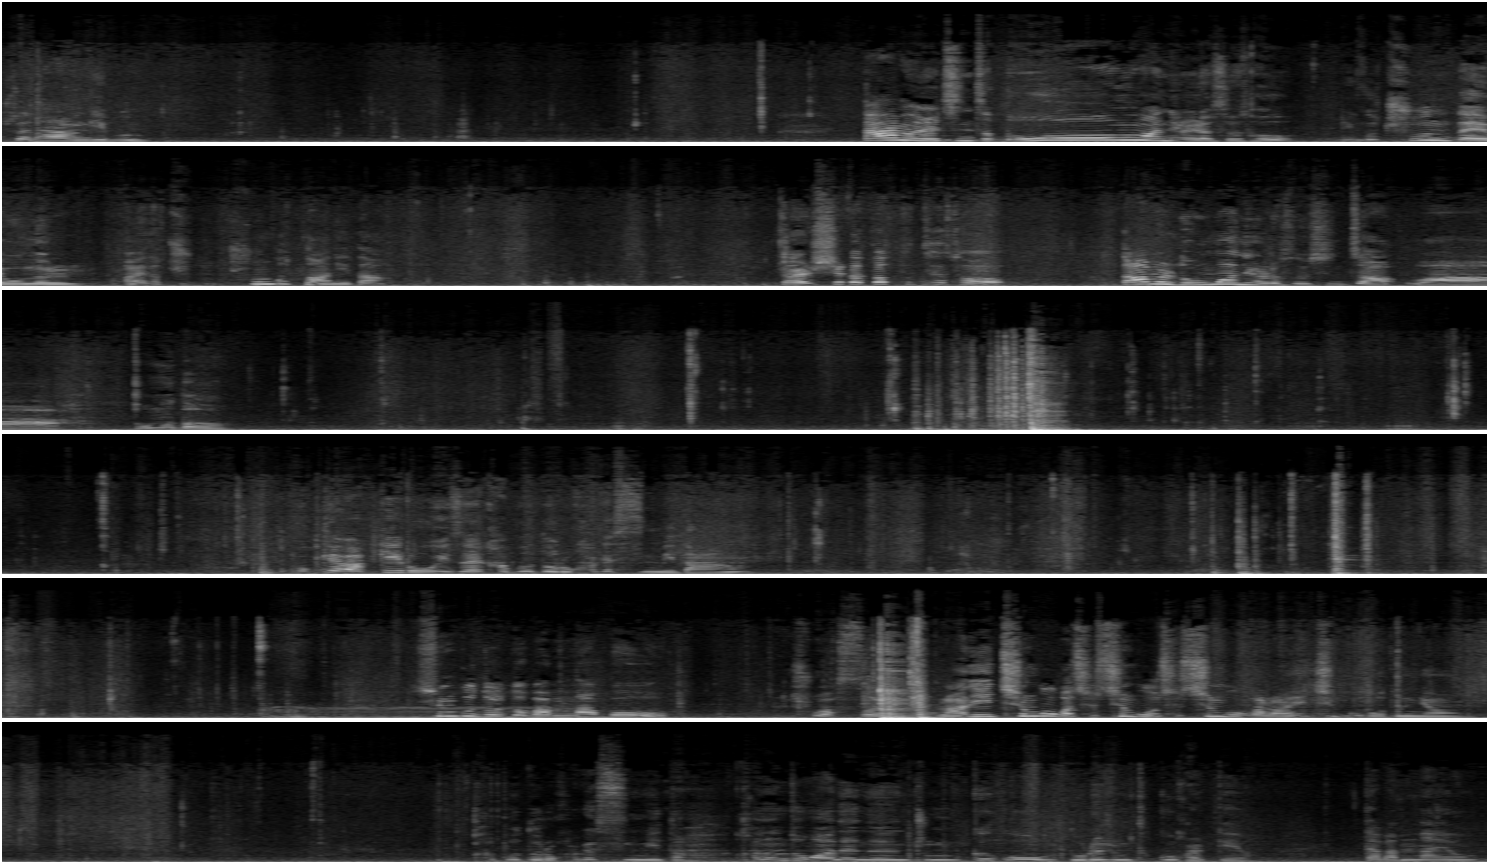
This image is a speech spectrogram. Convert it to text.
숙제 다한 기분. 땀을 진짜 너무 많이 흘렸어요. 더 이거 추운데 오늘 아니다 추, 추운 것도 아니다. 날씨가 따뜻해서 땀을 너무 많이 흘렸어요. 진짜 와 너무 더워. 복개 맞기로 이제 가보도록 하겠습니다. 친구들도 만나고 좋았어요. 라니 친구가 제 친구고 제 친구가 라니 친구거든요. 가보도록 하겠습니다. 가는 동안에는 좀 끄고 노래 좀 듣고 갈게요. 이따 만나요.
